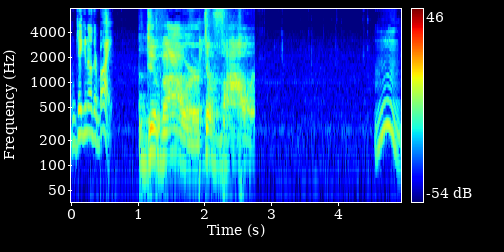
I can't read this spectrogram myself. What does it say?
I'm taking another bite. Devour, devour. Mmm.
